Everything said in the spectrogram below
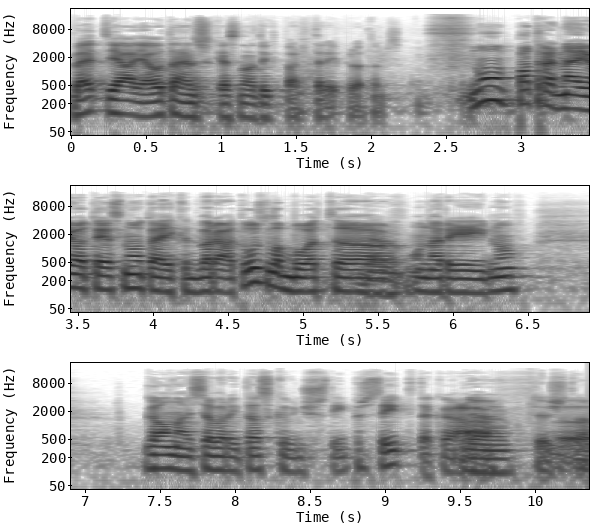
Bet jā, jautājums, kas notiks partnerī, protams. Nu, patrenējoties, noteikti kad varētu uzlabot. Uh, un arī nu, galvenais jau arī tas, ka viņš stipri sit. tā Kā, Jā, tieši tā.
